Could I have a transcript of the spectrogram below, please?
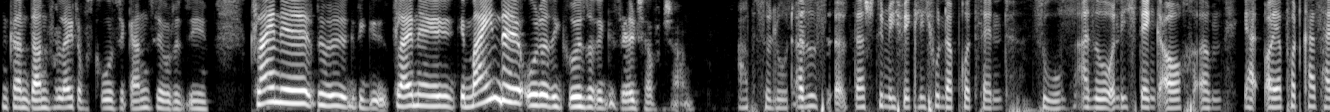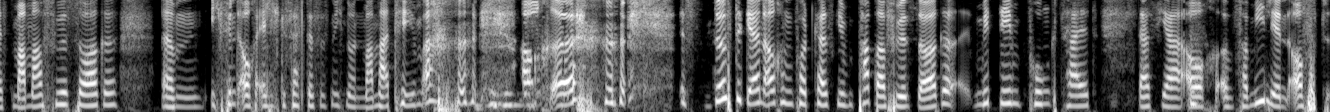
und kann dann vielleicht aufs große Ganze oder die kleine, die kleine Gemeinde oder die größere Gesellschaft schauen. Absolut. Also äh, da stimme ich wirklich 100 Prozent zu. Also und ich denke auch, ähm, ja, euer Podcast heißt Mama-Fürsorge. Ähm, ich finde auch ehrlich gesagt, das ist nicht nur ein Mama-Thema. auch äh, es dürfte gerne auch einen Podcast geben, Papa-Fürsorge, mit dem Punkt halt, dass ja auch äh, Familien oft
